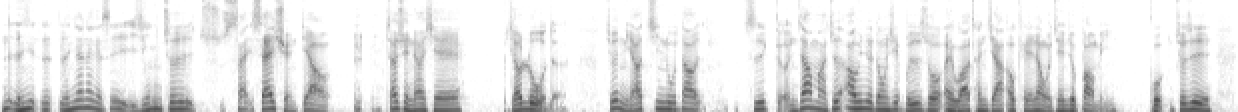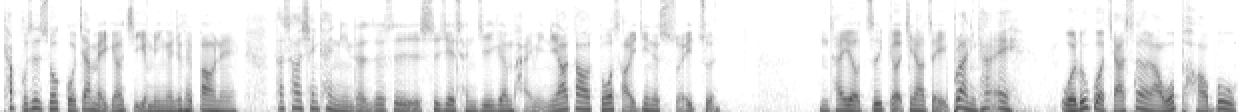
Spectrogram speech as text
那人人人家那个是已经就是筛筛选掉 筛选掉一些比较弱的。就是你要进入到资格，你知道吗？就是奥运这东西不是说，哎、我要参加，OK，那我今天就报名。国就是他不是说国家每个有几个名额就可以报呢，他是要先看你的就是世界成绩跟排名，你要到多少一定的水准，你才有资格进到这里。不然你看，哎、我如果假设啦，我跑步，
